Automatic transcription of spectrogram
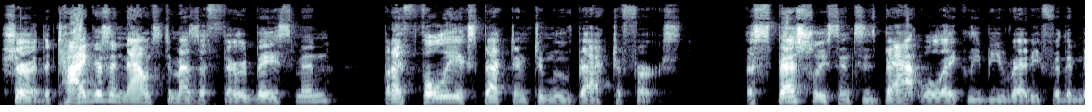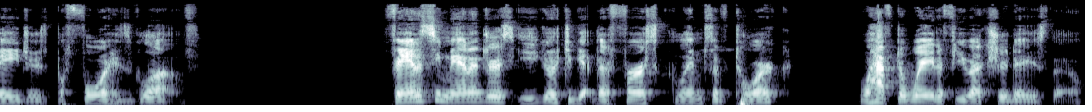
Sure, the Tigers announced him as a third baseman, but I fully expect him to move back to first, especially since his bat will likely be ready for the majors before his glove. Fantasy managers eager to get their first glimpse of Torque will have to wait a few extra days, though,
